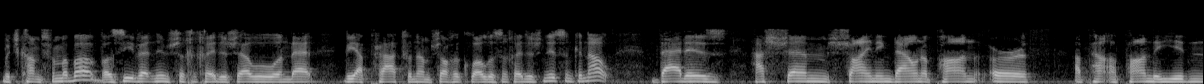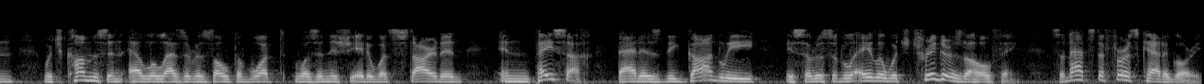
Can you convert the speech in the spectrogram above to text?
which comes from above. Vazivet Nimshach Elul, and that via Prat V'Nam Shachak and Chedesh Canal. That is Hashem shining down upon earth, upon, the Yidden, which comes in Elul as a result of what was initiated, what started in Pesach. That is the godly Isarusul Eila, which triggers the whole thing. So that's the first category.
